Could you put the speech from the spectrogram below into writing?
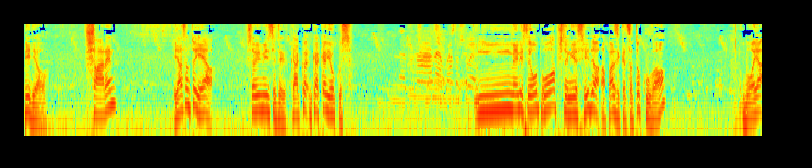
Vidi ovo. Šaren. Ja sam to jeo. Što vi mislite? Kako, kakav je ukus? Mm, Meni se uop- uopšte nije svideo, a pazi, kad sam to kuvao, boja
